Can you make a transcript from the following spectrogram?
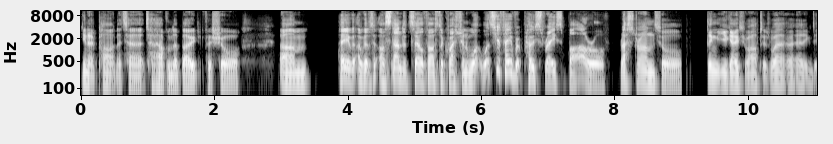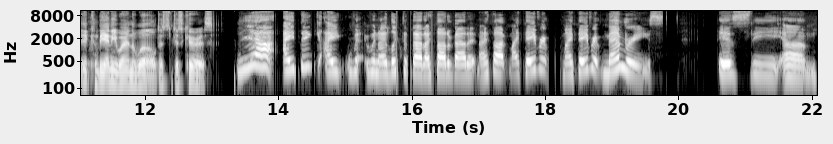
you know, partner to to have on the boat for sure. Um, hey, I've got a standard Sailfaster question. What, what's your favorite post race bar or restaurant or thing that you go to afterwards? Where uh, it can be anywhere in the world. Just just curious. Yeah, I think I when I looked at that, I thought about it, and I thought my favorite my favorite memories is the um,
